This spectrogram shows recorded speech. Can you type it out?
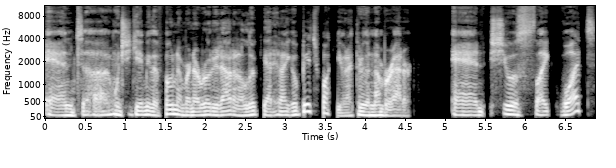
And uh, when she gave me the phone number and I wrote it out and I looked at it, and I go, bitch, fuck you. And I threw the number at her. And she was like, what?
